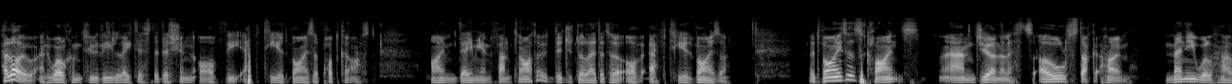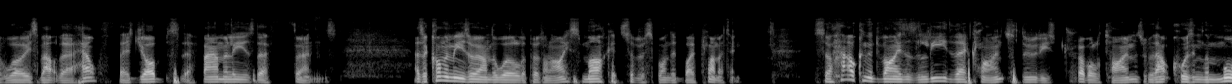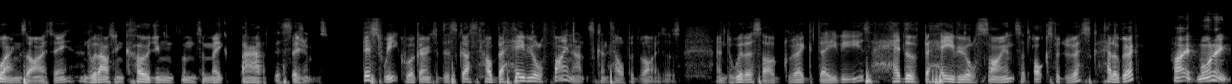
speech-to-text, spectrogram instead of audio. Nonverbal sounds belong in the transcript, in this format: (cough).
Hello, and welcome to the latest edition of the FT Adviser podcast. I'm Damian Fantato, digital editor of FT Adviser. Advisors, clients, and journalists are all stuck at home. Many will have worries about their health, their jobs, their families, their friends. As economies around the world are put on ice, markets have responded by plummeting. So, how can advisors lead their clients through these troubled times without causing them more anxiety and without encouraging them to make bad decisions? This week, we're going to discuss how behavioral finance can help advisors. And with us are Greg Davies, Head of Behavioral Science at Oxford Risk. Hello, Greg. Hi, morning.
